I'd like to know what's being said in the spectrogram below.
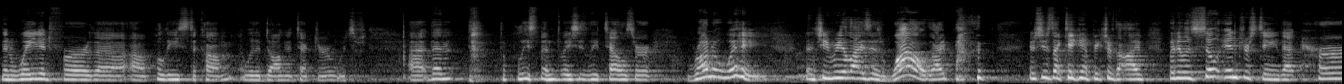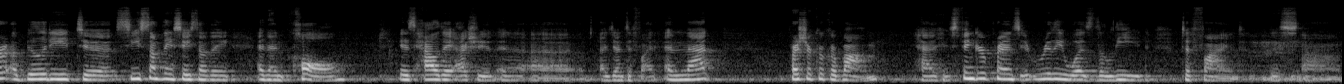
then waited for the uh, police to come with a dog detector, which uh, then the policeman basically tells her, run away. And she realizes, wow, I, and she's like taking a picture of the eye. But it was so interesting that her ability to see something, say something, and then call is how they actually uh, uh, identified. And that pressure cooker bomb had his fingerprints. It really was the lead to find this, uh,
